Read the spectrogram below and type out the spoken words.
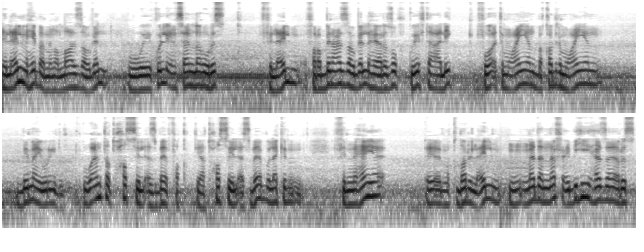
العلم هبة من الله عز وجل وكل إنسان له رزق. في العلم فربنا عز وجل هيرزقك ويفتح عليك في وقت معين بقدر معين بما يريده. وأنت تحصل الأسباب فقط. يعني تحصل الأسباب ولكن في النهاية آه، مقدار العلم مدى النفع به هذا رزق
